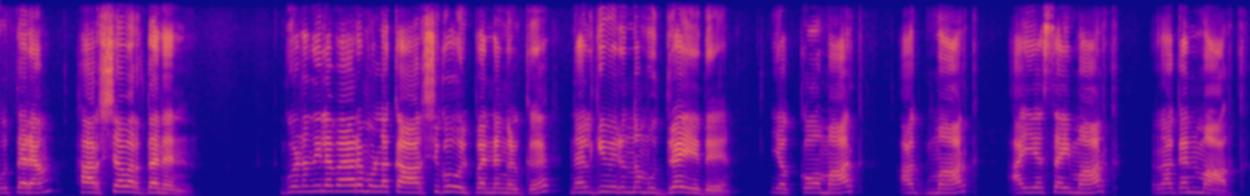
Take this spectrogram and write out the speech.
ഉത്തരം ഹർഷവർദ്ധനൻ. ഗുണനിലവാരമുള്ള കാർഷിക ഉൽപ്പന്നങ്ങൾക്ക് നൽകി വരുന്ന മുദ്ര ഏത്? യക്കോ mark Ag mark I S I mark rug mark.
